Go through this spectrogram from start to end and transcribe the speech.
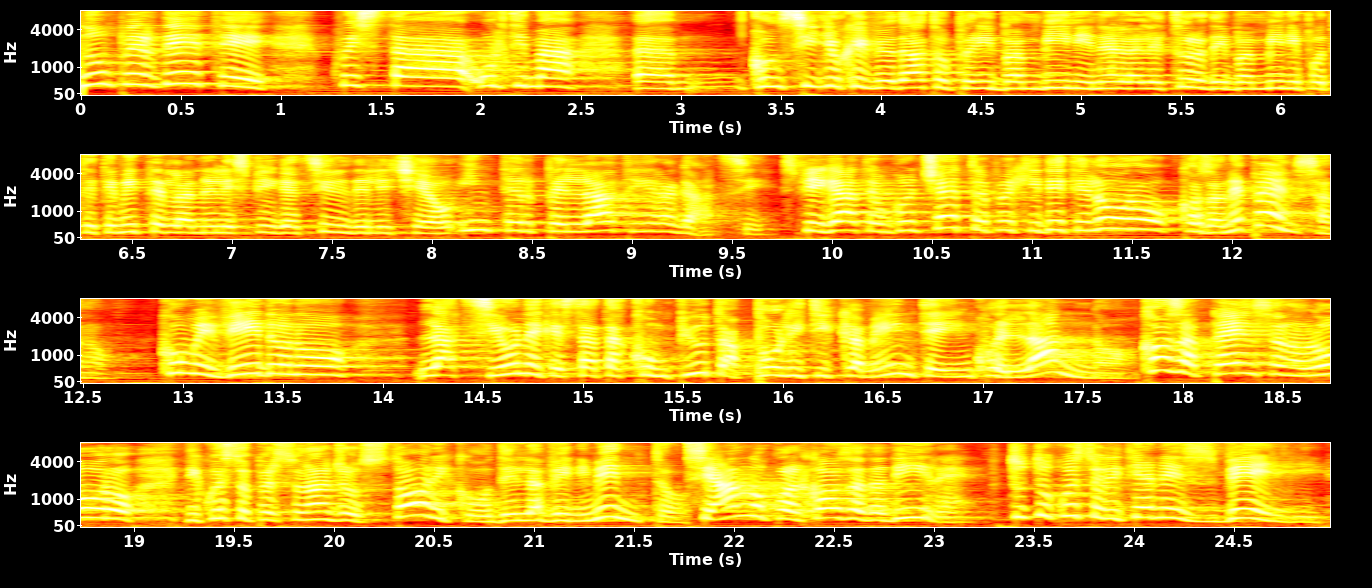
non perdete questa ultima eh, consiglio che vi ho dato per i bambini, nella lettura dei bambini potete metterla nelle spiegazioni del liceo. Interpellate i ragazzi, spiegate un concetto e poi chiedete loro cosa ne pensano come vedono l'azione che è stata compiuta politicamente in quell'anno. Cosa pensano loro di questo personaggio storico, dell'avvenimento? Se hanno qualcosa da dire. Tutto questo li tiene svegli,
